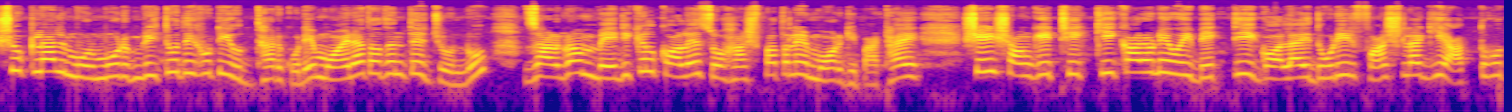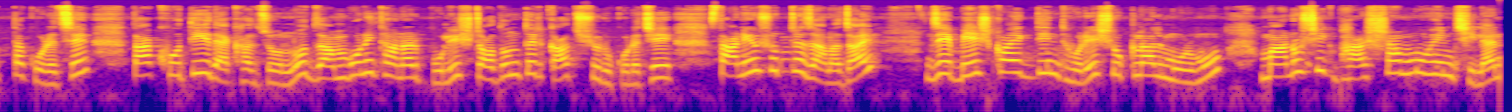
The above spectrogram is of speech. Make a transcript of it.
শুক্লাল মুর্মুর মৃতদেহটি উদ্ধার করে ময়নাতদন্তের জন্য ঝাড়গ্রাম মেডিকেল কলেজ ও হাসপাতালের মর্গে পাঠায়। সেই সঙ্গে ঠিক কী কারণে ওই ব্যক্তি গলায় দড়ির ফাঁস লাগিয়ে আত্মহত্যা করেছে তা খতিয়ে দেখার জন্য জাম্বনি থানার পুলিশ তদন্তের কাজ শুরু করেছে। স্থানীয় সূত্রে জানা যায় যে বেশ কয়েকদিন ধরে শুক্লাল মুর্মু মানসিক ভারসাম্যহীন ছিলেন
